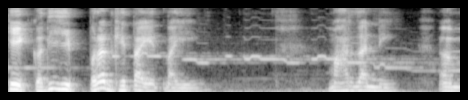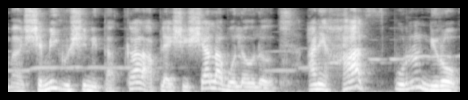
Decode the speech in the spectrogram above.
हे कधीही परत घेता येत नाही. महाराजांनी शमी ऋषींनी तात्काळ आपल्या शिष्याला बोलवलं. आणि हाच पूर्ण निरोप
